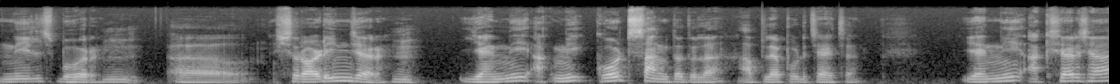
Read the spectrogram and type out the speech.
नील्स भोर. श्रॉडिंजर. यांनी मी कोट सांगतो तुला आपल्या पुढच्या ह्याच्यात. यांनी अक्षरशः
